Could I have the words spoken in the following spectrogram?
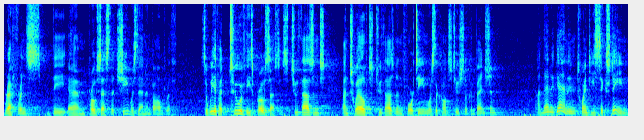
reference the um, process that she was then involved with. So we have had two of these processes. 2012 to 2014 was the Constitutional Convention. And then again in 2016,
